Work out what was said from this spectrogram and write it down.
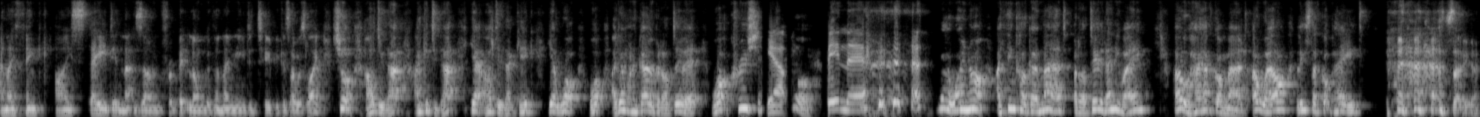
And i think i stayed in that zone for a bit longer than i needed to because i was like sure i'll do that. I could do that. Yeah i'll do that gig. Yeah what what? I don't want to go but i'll do it. What? Cruise ship? Yeah. Sure. been there. Yeah why not? I think i'll go mad but i'll do it anyway. Oh i have gone mad. Oh well at least i've got paid so yeah.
